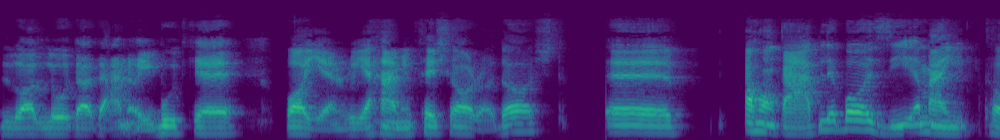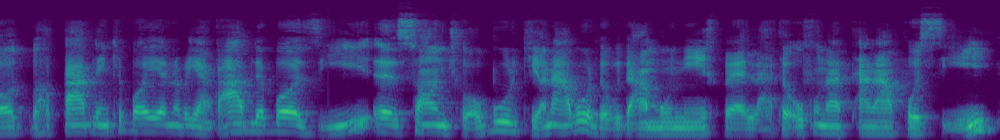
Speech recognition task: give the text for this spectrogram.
لو دادنهایی بود که باین روی همین فشار را داشت. آهان قبل بازی من تا قبل اینکه بایرن بگم قبل بازی سانچو بورکیا نبرده بودن مونیخ به علت عفونت تنفسی.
